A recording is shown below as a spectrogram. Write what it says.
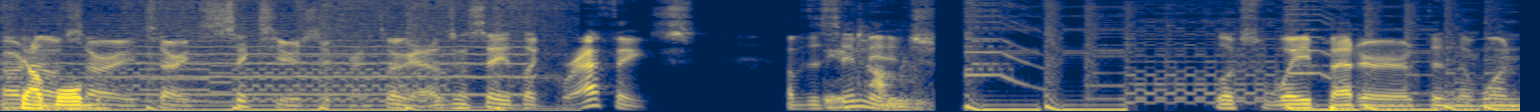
Oh Doubled. no, sorry, sorry, six years difference. Okay, I was gonna say the graphics of this image looks way better than the one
